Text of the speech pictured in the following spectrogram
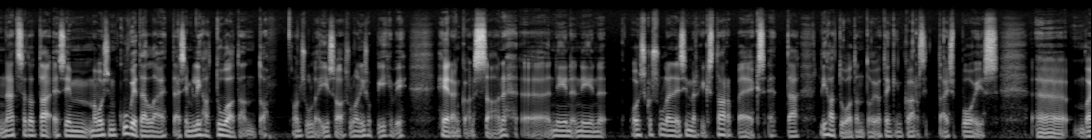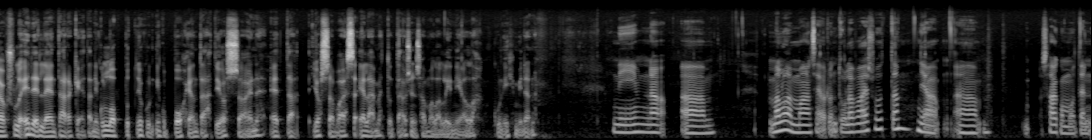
Näet sä tota esim, mä voisin kuvitella, että esim. lihatuotanto on sulle iso, sulla on iso pihvi heidän kanssaan, ö, niin, niin olisiko sulle esimerkiksi tarpeeksi, että lihatuotanto jotenkin karsittaisi pois, öö, vai onko sulle edelleen tärkeää niin kuin loppu, joku niin kuin pohjan tähti jossain, että jossain vaiheessa eläimet on täysin samalla linjalla kuin ihminen? Niin, no ähm, mä luen maaseudun tulevaisuutta ja ähm, saako muuten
